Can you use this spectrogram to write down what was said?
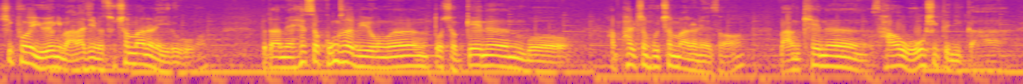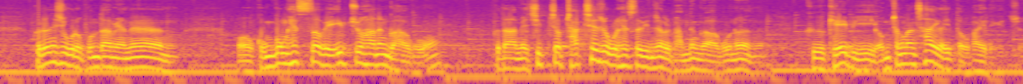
식품의 유형이 많아지면 수천만 원에 이르고 그다음에 해썹 공사 비용은 또 적게는 뭐 한 8천 9천만 원에서 많게는 4, 5, 5억씩 드니까 그런 식으로 본다면은 어, 공공 해썹에 입주하는 거하고 그 다음에 직접 자체적으로 해썹 인정을 받는 거하고는 그 갭이 엄청난 차이가 있다고 봐야 되겠죠.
